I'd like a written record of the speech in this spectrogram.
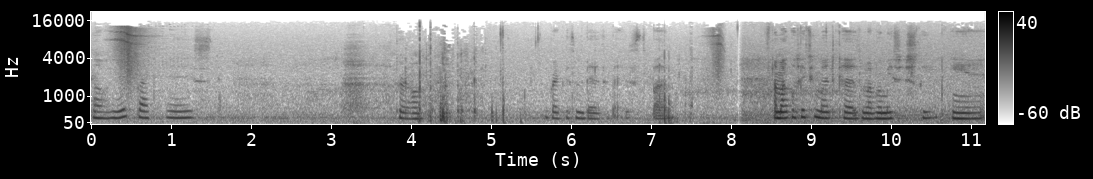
So here's breakfast. Girl, breakfast in bed is the best, but I'm not gonna say too much because my roommates are asleep and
